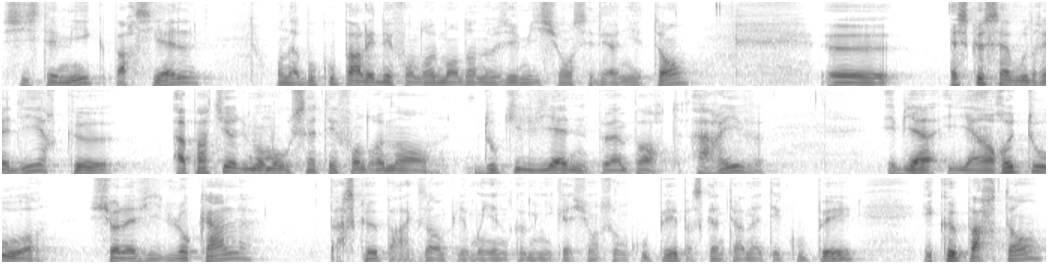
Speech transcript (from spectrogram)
systémique, partiel, on a beaucoup parlé d'effondrement dans nos émissions ces derniers temps, euh, est-ce que ça voudrait dire que à partir du moment où cet effondrement, d'où qu'il vienne, peu importe, arrive, eh bien, il y a un retour sur la vie locale, parce que, par exemple, les moyens de communication sont coupés, parce qu'Internet est coupé, et que, partant,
